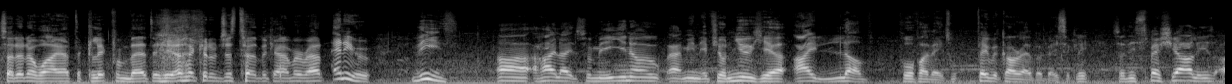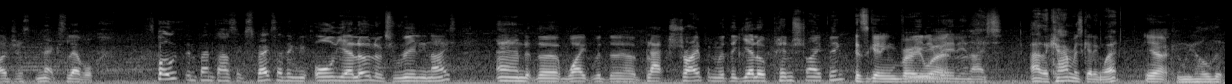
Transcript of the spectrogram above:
So I don't know why I had to click from there to here. I could have just turned the camera around. Anywho, these are highlights for me. You know, I mean, if you're new here, I love 458s. Favorite car ever, basically. So these speciales are just next level. Both in fantastic specs. I think the all yellow looks really nice. And the white with the black stripe and with the yellow pinstriping. It's getting very really, wet. really nice. Ah, the camera's getting wet. Yeah. Can we hold it?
